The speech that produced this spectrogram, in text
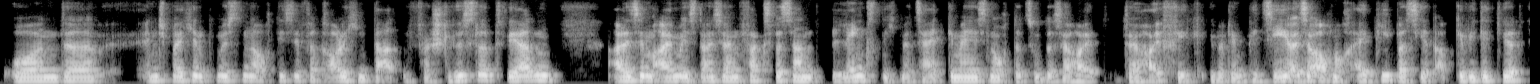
Und äh, entsprechend müssten auch diese vertraulichen Daten verschlüsselt werden. Alles in allem ist also ein Faxversand längst nicht mehr zeitgemäß. Noch dazu, dass er heute häufig über den PC, also auch noch IP-basiert abgewickelt wird,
